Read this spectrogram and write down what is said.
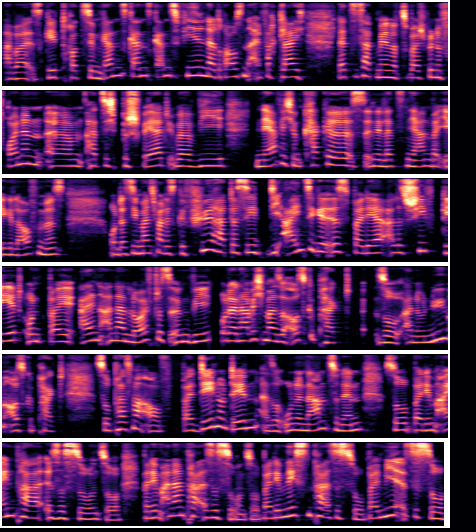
Aber es geht trotzdem ganz, ganz, ganz vielen da draußen einfach gleich. Letztens hat mir zum Beispiel eine Freundin ähm, hat sich beschwert über wie nervig und kacke es in den letzten Jahren bei ihr gelaufen ist und dass sie manchmal das Gefühl hat, dass sie die einzige ist, bei der alles schief geht und bei allen anderen läuft es irgendwie. Und dann habe ich mal so ausgepackt, so anonym ausgepackt. So pass mal auf, bei den und denen, also ohne Namen zu nennen, so bei dem einen Paar ist es so und so, bei dem anderen Paar ist es so und so, bei dem nächsten Paar ist es so, bei mir ist es so.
